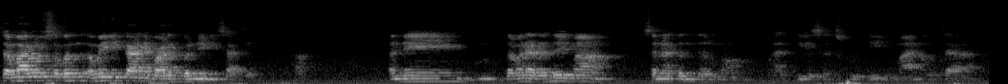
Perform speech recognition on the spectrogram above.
તમારો સંબંધ અમેરિકા અને ભારત બંનેની સાથે. અને તમારા હૃદયમાં સનાતન ધર્મ ભારતીય સંસ્કૃતિ માનવતા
